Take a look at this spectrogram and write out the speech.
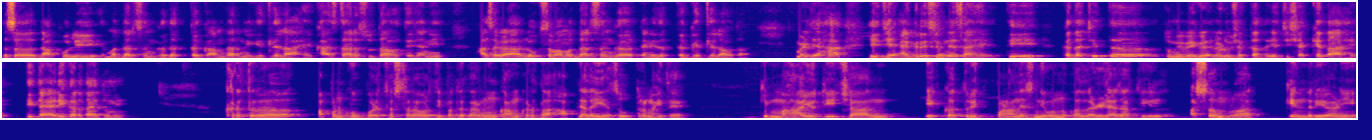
जसं दापोली मतदारसंघ दत्तक आमदारांनी घेतलेला आहे खासदार सुद्धा होते ज्यांनी हा सगळा लोकसभा मतदारसंघ त्यांनी दत्तक घेतलेला होता. म्हणजे हा ही जी अग्रेसिव्हनेस आहे ती कदाचित तुम्ही वेगळे लढू शकतात याची शक्यता आहे? ती तयारी करताय तुम्ही? खरं तर आपण खूप वरच्या स्तरावरती पत्रकार म्हणून काम करता आपल्यालाही ह्याचं उत्तर माहीत आहे. की महायुतीच्या एकत्रितपणानेच निवडणुका लढल्या जातील असं मुळात केंद्रीय आणि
